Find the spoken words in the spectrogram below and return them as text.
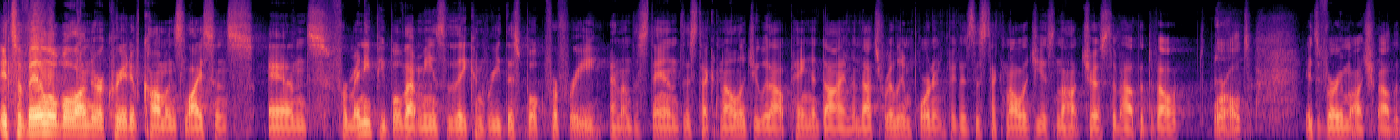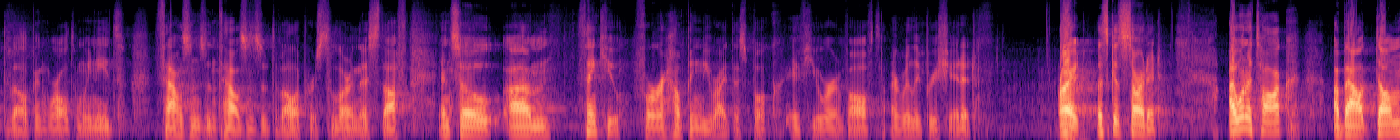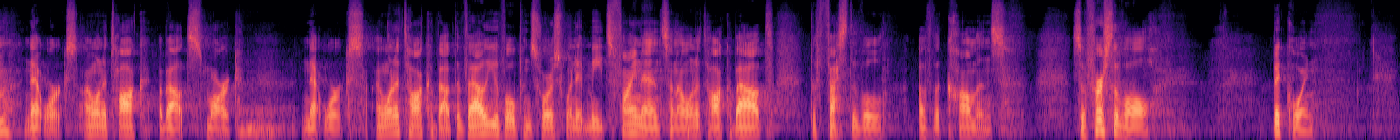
It's available under a Creative Commons license, and for many people that means that they can read this book for free and understand this technology without paying a dime, and that's really important because this technology is not just about the developed world. It's very much about the developing world, and we need thousands and thousands of developers to learn this stuff. And so um, thank you for helping me write this book if you were involved. I really appreciate it. All right, let's get started. I want to talk about dumb networks. I want to talk about smart networks. I want to talk about the value of open source when it meets finance, and I want to talk about the festival of the commons. So first of all, Bitcoin.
